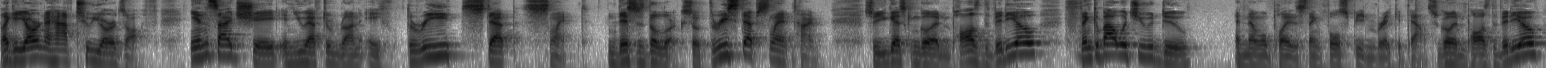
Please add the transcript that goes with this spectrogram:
Like a yard and a half, two yards off. Inside shade, and you have to run a three step slant. This is the look. So three step slant time. So you guys can go ahead and pause the video, think about what you would do, and then we'll play this thing full speed and break it down. So go ahead and pause the video.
